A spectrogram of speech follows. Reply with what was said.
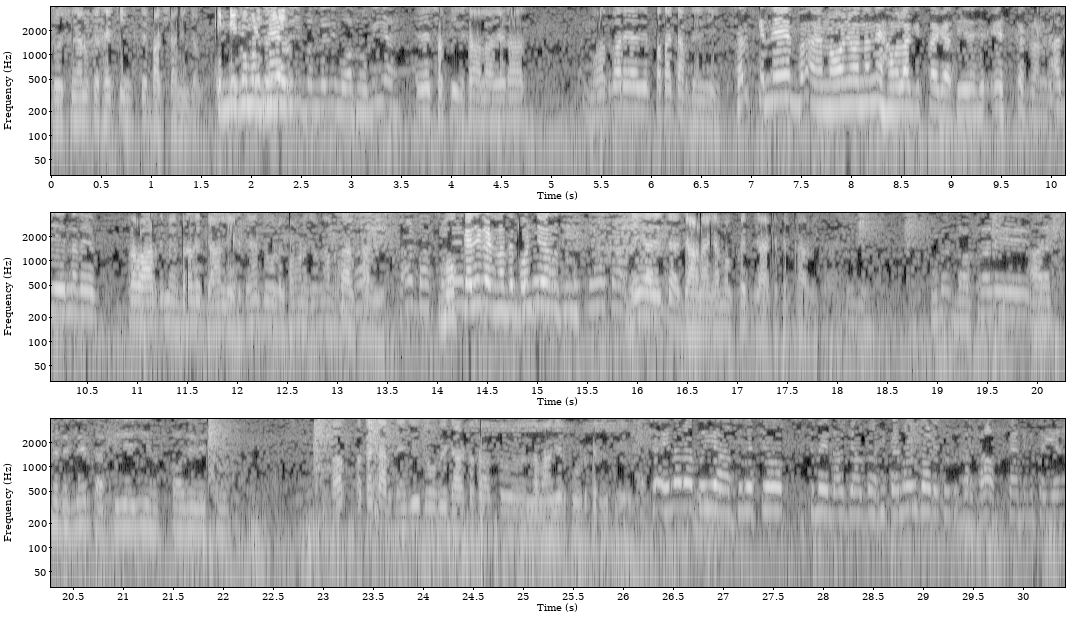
ਦੋਸ਼ੀਆਂ ਨੂੰ ਕਿਸੇ ਕੀਮਤ ਤੇ ਬਖਸ਼ਿਆ ਨਹੀਂ ਜਾਊ। ਕਿੰਨੀ ਕੁ ਉਮਰ ਸੀ ਬੰਦੇ ਦੀ ਮੌਤ ਹੋ ਗਈ ਆ? ਇਹ 36 ਕੁ ਸਾਲ ਆ ਜਿਹੜਾ ਮੌਤ ਬਾਰੇ ਅਜੇ ਪਤਾ ਕਰਦੇ ਆ ਜੀ। ਸਰ ਕਿੰਨੇ ਨੌਜਵਾਨਾਂ ਨੇ ਹਮਲਾ ਕੀਤਾ ਗਿਆ ਸੀ ਇਸ- ਘਟਨਾ ਦੇ ਅਜੇ ਇਹਨਾਂ ਦੇ ਪਰਿਵਾਰ ਦੇ ਮੈਂਬਰਾਂ ਦੇ ਬਿਆਨ ਲਿਖਦੇ ਆ ਜੋ ਲਿਖਾਉਣਗੇ ਉਹਨਾਂ ਮੁਤਾਬਕ ਵਿੱਚ ਮੌਕੇ ਦੀ ਘਟਨਾ ਤੇ ਪਹੁੰਚੇ ਹੋ ਤੁਸੀਂ? ਨਹੀਂ ਅਜੇ ਤਾਂ ਜਾਣਾ ਹੈ ਮੌਕੇ ਤੇ ਜਾ ਕੇ ਫਿਰ ਕਾਰਵਾਈ ਕਰਾਂਗੇ ਉਹਦਾ ਡਾਕਟਰਾਂ ਨੇ ਡੈਥ ਡਿਕਲੇਅਰ ਕਰਤੀ ਹੈ ਜੀ ਹਸਪਤਾਲ ਦੇ ਵਿੱਚ। ਸਭ ਪਤਾ ਕਰਦੇ ਆ ਜੀ ਜੋ ਵੀ ਡਾਕਟਰ ਸਾਹਿਬ ਤੋਂ ਲਵਾਂਗੇ ਰਿਪੋਰਟ ਫਿਰ ਦੇ ਅੱਛਾ ਇਹਨਾਂ ਦਾ ਕੋਈ ਆਪਸ ਵਿੱਚ ਝਮੇਲਾ ਚੱਲਦਾ ਸੀ? ਪਹਿਲਾਂ ਵੀ ਤੁਹਾਡੇ ਕੋਲ ਦਰਖਾਸਤ ਪੈਂਡਿੰਗ ਪਈ ਹੈ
